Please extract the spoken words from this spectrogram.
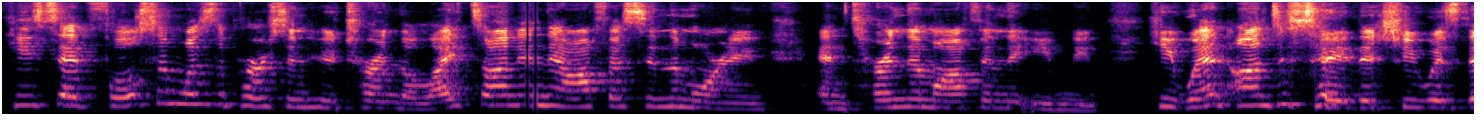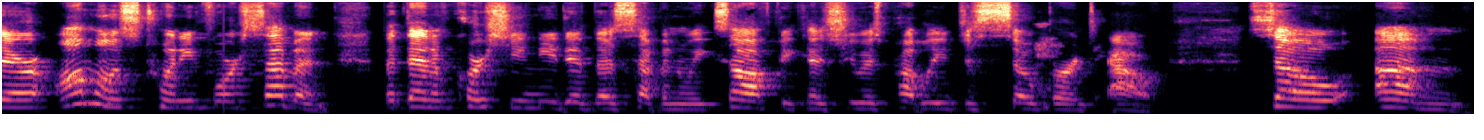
He said Folsom was the person who turned the lights on in the office in the morning and turned them off in the evening. He went on to say that she was there almost 24 7. But then, of course, she needed those seven weeks off because she was probably just so burnt out. So, um,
